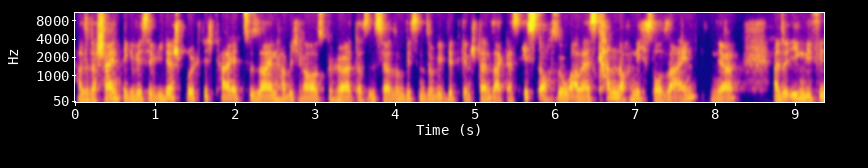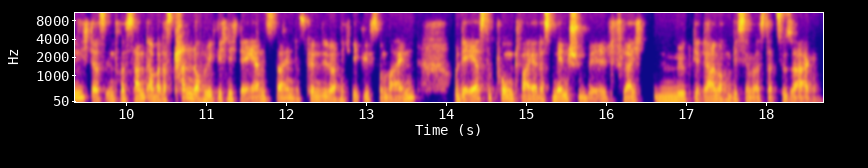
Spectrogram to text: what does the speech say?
Also da scheint eine gewisse Widersprüchlichkeit zu sein, habe ich rausgehört. Das ist ja so ein bisschen so, wie Wittgenstein sagt, es ist doch so, aber es kann doch nicht so sein. Ja, also irgendwie finde ich das interessant aber das kann doch wirklich nicht der Ernst sein. Das können Sie doch nicht wirklich so meinen. Und der erste Punkt war ja das Menschenbild. Vielleicht mögt ihr da noch ein bisschen was dazu sagen.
